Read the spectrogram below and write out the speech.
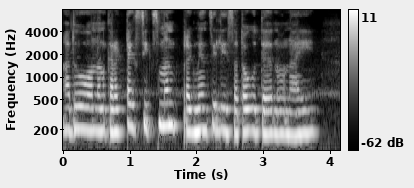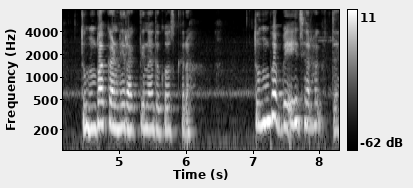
ಅದು ನಾನು ಕರೆಕ್ಟಾಗಿ ಸಿಕ್ಸ್ ಮಂತ್ ಪ್ರೆಗ್ನೆನ್ಸಿಲಿ ಸತ್ತೋಗುತ್ತೆ ಅನ್ನೋ ನಾಯಿ. ತುಂಬ ಕಣ್ಣೀರು ಹಾಕ್ತೀನಿ ಅದಕ್ಕೋಸ್ಕರ. ತುಂಬ ಬೇಜಾರಾಗುತ್ತೆ.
